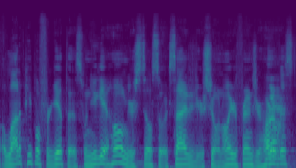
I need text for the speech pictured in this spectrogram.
a lot of people forget this. When you get home, you're still so excited. You're showing all your friends your harvest.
